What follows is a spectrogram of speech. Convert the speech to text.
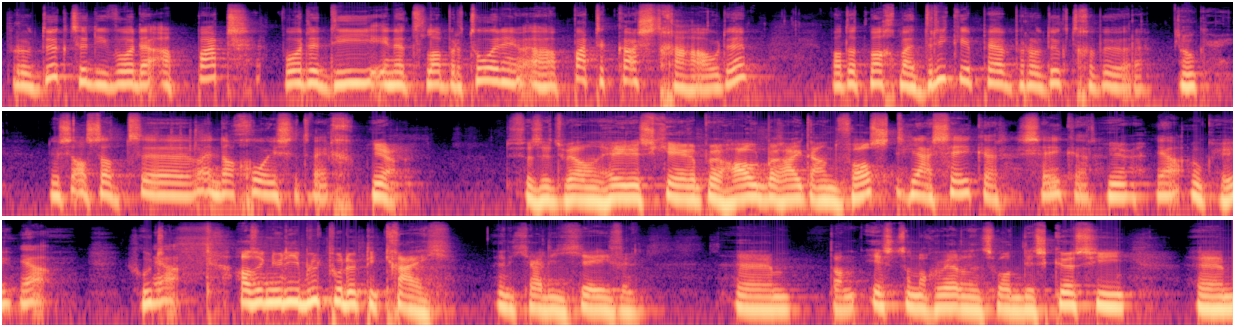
producten die worden apart, worden die in het laboratorium een aparte kast gehouden. Want het mag maar drie keer per product gebeuren. Oké, Dus als dat, eh, en dan gooien ze het weg. ja. Dus er zit wel een hele scherpe houdbaarheid aan vast. Ja, zeker, zeker. Ja, Ja, oké. ja, Goed. ja. Als ik nu die bloedproducten krijg en ik ga die geven, ehm, dan is er nog wel eens wat discussie ehm,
